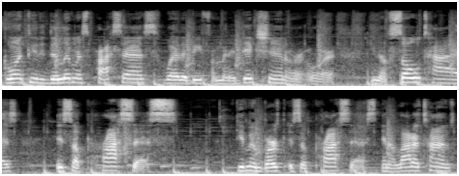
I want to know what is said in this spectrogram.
going through the deliverance process, whether it be from an addiction or, or you know, soul ties, it's a process. Giving birth is a process, and a lot of times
